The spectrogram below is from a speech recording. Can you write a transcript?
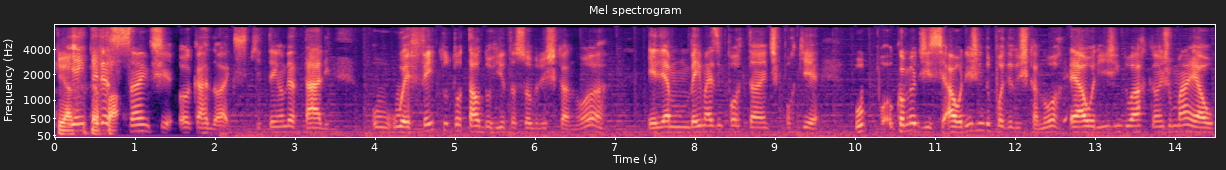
Que é e é interessante, o Cardox, que tem um detalhe. O, o, efeito total do Rita sobre o Escanor, ele é bem mais importante, porque o, como eu disse, a origem do poder do Escanor é a origem do arcanjo Mael.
